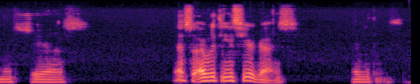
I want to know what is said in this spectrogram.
index.js. Yeah, so everything is here, guys. Everything's here.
